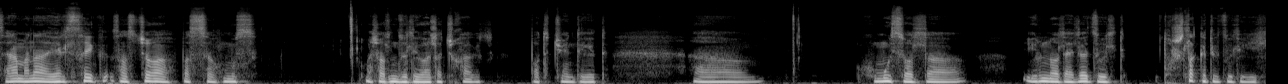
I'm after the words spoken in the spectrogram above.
За манай ярилцлагыг сонсож байгаа бас хүмүүс маш олон зүйлийг ойлгож байгаа гэж бодож байна. Тэгээд хүмүүс бол ер нь бол аливаа зүйлд туршлага гэдэг зүйлийг их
